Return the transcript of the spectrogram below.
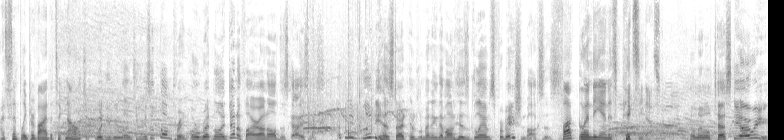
I simply provide the technology. Would you be willing to use a thumbprint or retinal identifier on all disguises? I believe Glindy has started implementing them on his Glams formation boxes. Fuck Glindy and his pixie dust. A little testy, are we?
